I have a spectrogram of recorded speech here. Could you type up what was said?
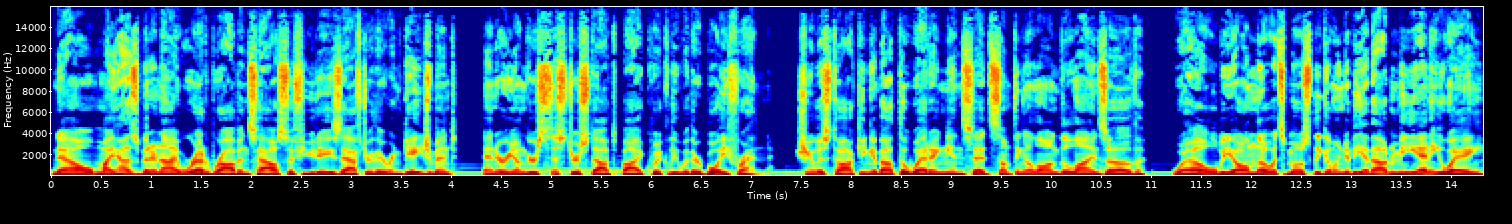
Now, my husband and I were at Robin's house a few days after their engagement, and her younger sister stopped by quickly with her boyfriend. She was talking about the wedding and said something along the lines of, Well, we all know it's mostly going to be about me anyway.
